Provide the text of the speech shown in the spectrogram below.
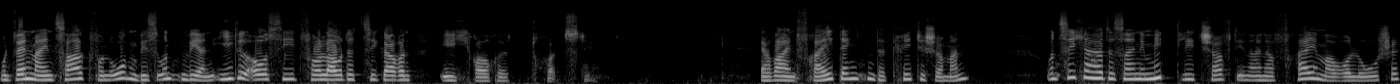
und wenn mein Sarg von oben bis unten wie ein Igel aussieht vor lauter Zigarren, ich rauche trotzdem. Er war ein freidenkender, kritischer Mann, und sicher hatte seine Mitgliedschaft in einer Freimaurerloge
